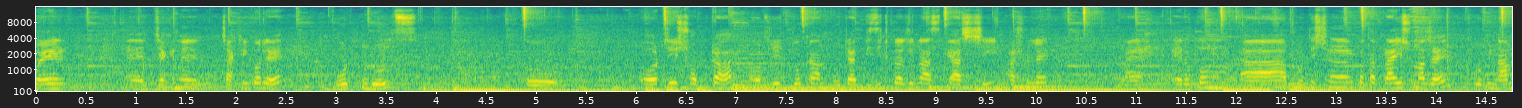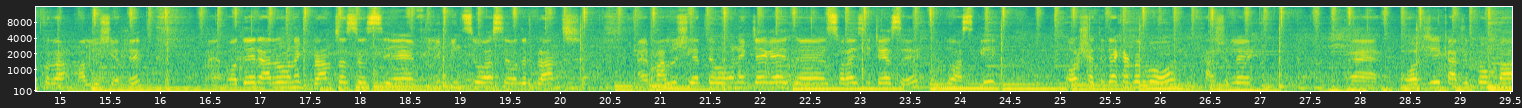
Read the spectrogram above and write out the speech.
ভাইয়ের যেখানে চাকরি করে বোট নুডলস তো ওর যে শপটা ওর যে দোকান, ওইটা ভিজিট করার জন্য আজকে আসছি। আসলে এরকম প্রতিষ্ঠানের কথা প্রায় শোনা যায়, খুবই নাম করা মালয়েশিয়াতে ওদের আরও অনেক ব্রাঞ্চ আছে ফিলিপিন্সেও আছে ওদের ব্রাঞ্চ মালয়েশিয়াতেও অনেক জায়গায় সরাই সিটে আছে। তো আজকে ওর সাথে দেখা করব। আসলে ওর যে কার্যক্রম বা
